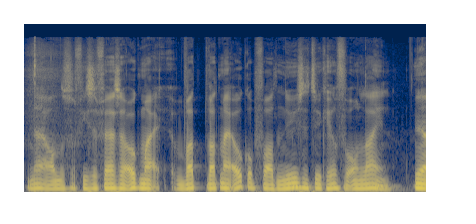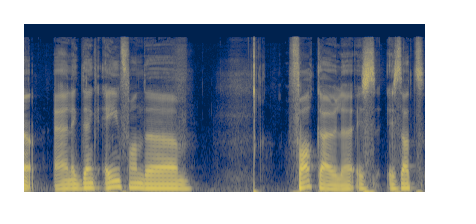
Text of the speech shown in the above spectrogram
Nou, anders of vice versa ook. Maar wat, wat mij ook opvalt, nu is natuurlijk heel veel online. Ja, En ik denk een van de valkuilen is, is dat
